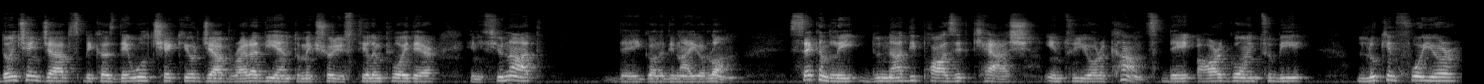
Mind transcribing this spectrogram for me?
Don't change jobs because they will check your job right at the end to make sure you're still employed there. And if you're not, they're going to deny your loan. Secondly, do not deposit cash into your accounts. They are going to be looking for your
